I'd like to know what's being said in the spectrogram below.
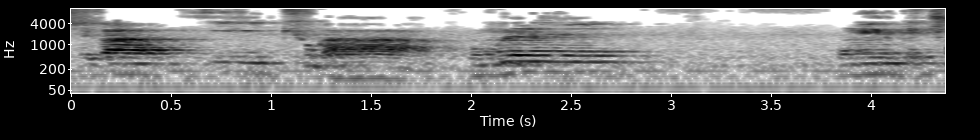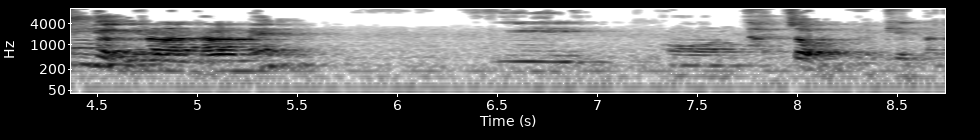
제가 이 큐가 공을 공에 이렇게 충격이 일어난 다음에 이 어, 타점 이렇게 딱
